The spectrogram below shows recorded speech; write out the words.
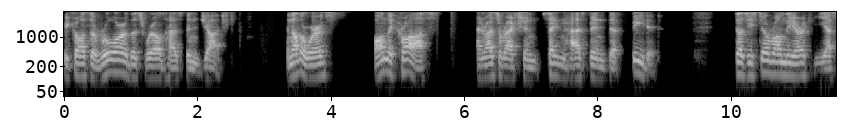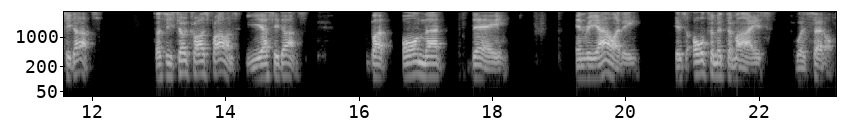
because the ruler of this world has been judged. In other words, on the cross and resurrection, Satan has been defeated. Does he still roam the earth? Yes, he does. Does he still cause problems? Yes, he does. But on that day, in reality, his ultimate demise was settled.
